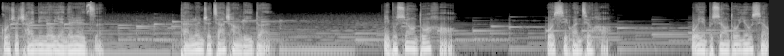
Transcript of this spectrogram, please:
过着柴米油盐的日子，谈论着家长里短。你不需要多好，我喜欢就好。我也不需要多优秀，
